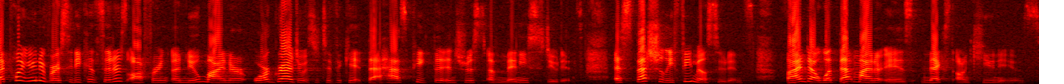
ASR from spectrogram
High Point University considers offering a new minor or graduate certificate that has piqued the interest of many students, especially female students. Find out what that minor is next on Q News.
